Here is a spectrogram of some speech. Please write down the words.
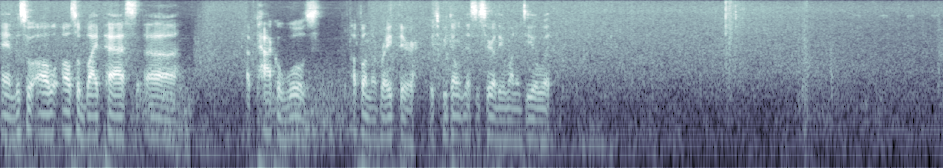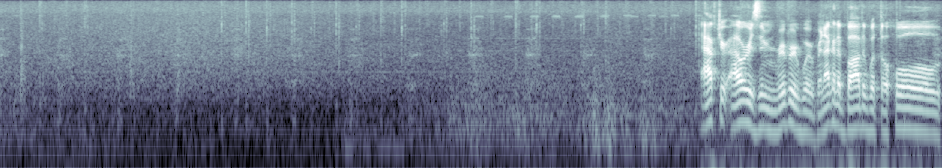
And this will also bypass uh, a pack of wolves up on the right there, which we don't necessarily want to deal with. After hours in Riverwood, we're not going to bother with the whole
